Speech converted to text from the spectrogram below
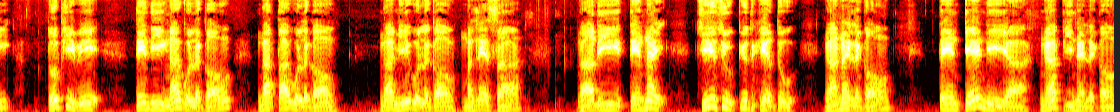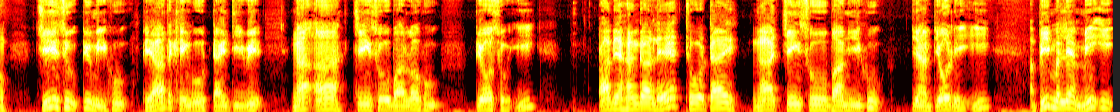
၏တို့ဖြစ်၍တင်းသည် ငါကို၎င်း ငါသားကို၎င်း ငါမြေးကို၎င်း မလှဲ့စား ငါသည်တင်၌ယေရှုပြုတကဲ့သို့ ငါ၌၎င်းတင်တဲနေရာ ငါပြည်၌၎င်းယေရှုပြုမိဟု ဘုရားသခင်ကို တိုင်တည်၍ငါအား ကျိန်ဆိုပါလော့ဟု ပြောဆို၏အာဗြဟံကလည်း ထိုအတိုင်း ငါကျိန်ဆိုပါမည်ဟု ပြန်ပြောလေ၏အဘိမလက်မင်း၏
